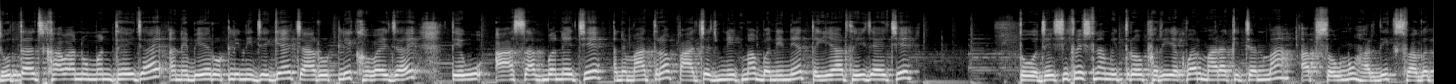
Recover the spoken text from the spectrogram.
જોતાં જ ખાવાનું મન થઈ જાય અને બે રોટલીની જગ્યાએ ચાર રોટલી ખવાઈ જાય તેવું આ શાક બને છે અને માત્ર પાંચ જ મિનિટમાં બનીને તૈયાર થઈ જાય છે. તો જય શ્રી કૃષ્ણ મિત્રો, ફરી એકવાર મારા કિચનમાં આપ સૌનું હાર્દિક સ્વાગત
